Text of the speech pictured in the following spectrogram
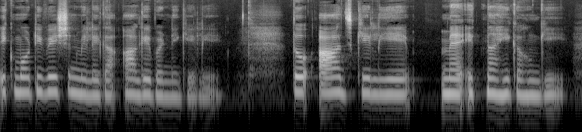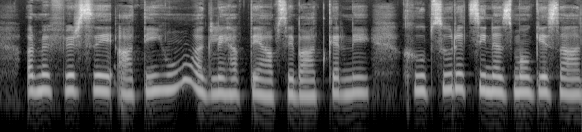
एक मोटिवेशन मिलेगा आगे बढ़ने के लिए। तो आज के लिए मैं इतना ही कहूँगी और मैं फिर से आती हूँ अगले हफ़्ते आपसे बात करने। खूबसूरत सी नज़मों के साथ,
